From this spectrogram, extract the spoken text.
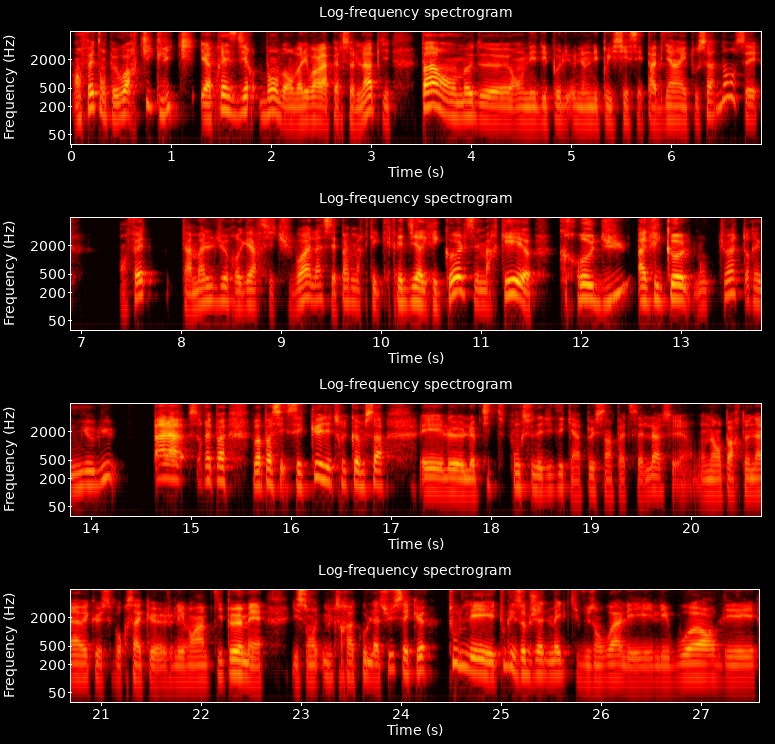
en fait, on peut voir qui clique et après se dire Bon, ben, on va aller voir la personne là. Puis, pas en mode on est des policiers, c'est pas bien et tout ça. Non, c'est en fait, tu as mal lu, regarde, si tu vois, là, c'est pas marqué Crédit Agricole, c'est marqué euh, Agricole. Donc, tu vois, tu aurais mieux lu. Ah là, ça aurait pas, va passer. C'est que des trucs comme ça. Et la petite fonctionnalité qui est un peu sympa de celle-là, c'est on est en partenariat avec eux, c'est pour ça que je les vends un petit peu, mais ils sont ultra cool là-dessus. C'est que tous les, tous les objets de mail qui vous envoient, les, les Word, les,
